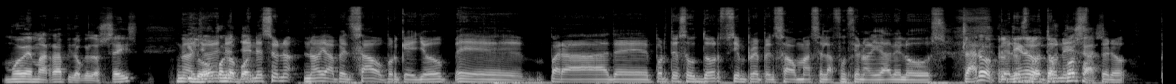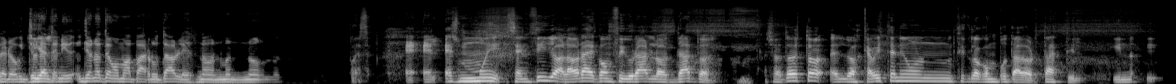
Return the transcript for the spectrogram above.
mueve más rápido que los 6. No, y luego yo con en, los bot- en eso no, no había pensado, porque yo eh, para deportes outdoor siempre he pensado más en la funcionalidad de los, Claro, pero de tiene los las dos botones, cosas. pero, pero yo, no el- tenido- yo no tengo mapas rutables, no, no, no, no. Pues eh, es muy sencillo a la hora de configurar los datos. Sobre todo esto, eh, los que habéis tenido un ciclo computador táctil y, no- y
